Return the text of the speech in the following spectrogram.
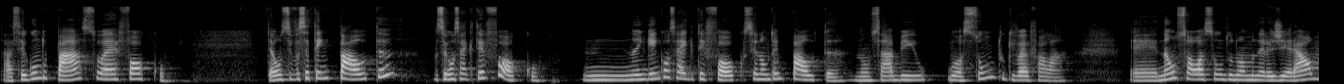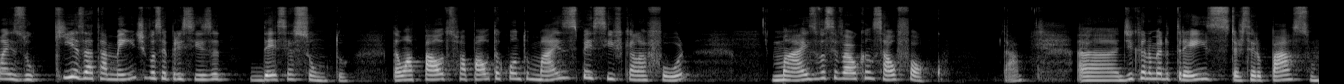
Tá? Segundo passo é foco. Então, se você tem pauta, você consegue ter foco. Ninguém consegue ter foco se não tem pauta, não sabe o assunto que vai falar. É, não só o assunto de uma maneira geral, mas o que exatamente você precisa desse assunto. Então, a pauta, sua pauta, quanto mais específica ela for, mais você vai alcançar o foco, tá? Uh, dica número 3, terceiro passo,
